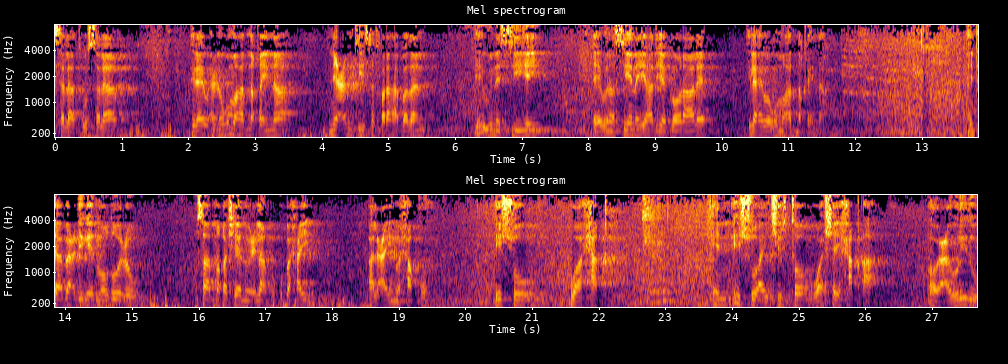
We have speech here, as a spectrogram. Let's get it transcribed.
salaatu wasalaam ilaahay waxaynu ugu mahadnaqaynaa nicamtiisa faraha badan ee uu ina siiyey ee uu ina siinaya had iyo gooraale ilahay waa ugu mahadnaqaynaa. Intaa bacdigeed mowduucu saad maqasheenuu iclaamku ku baxay alcaynu xaqun. Ishu waa xaq. In ishu ay jirto waa shay xaq ah oo cawridu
